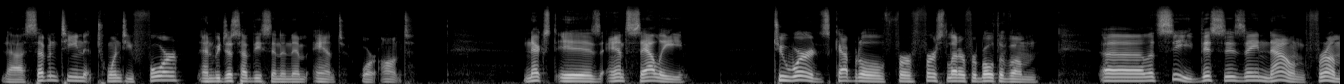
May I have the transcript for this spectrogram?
1724, uh, and we just have the synonym aunt or aunt. Next is Aunt Sally. Two words, capital for first letter for both of them. Uh, let's see. This is a noun from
